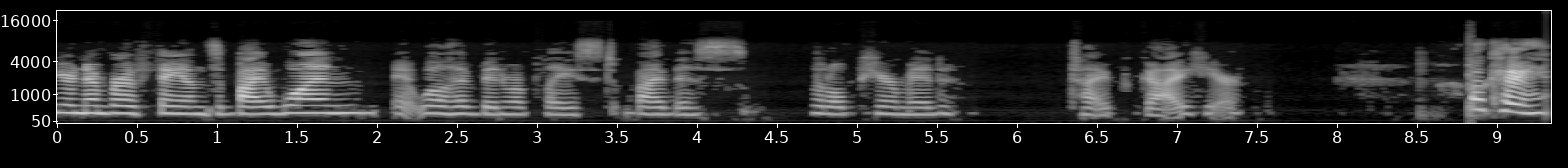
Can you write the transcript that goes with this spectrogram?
your number of fans by one. It will have been replaced by this little pyramid type guy here. Okay,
